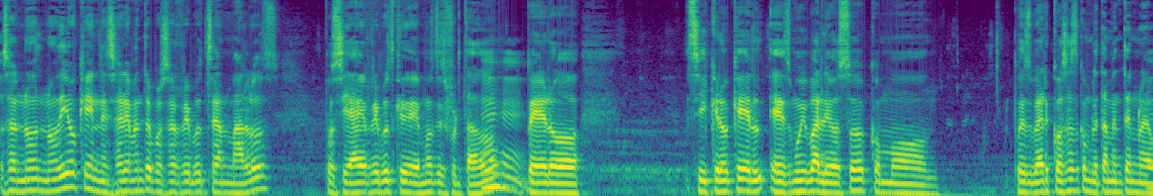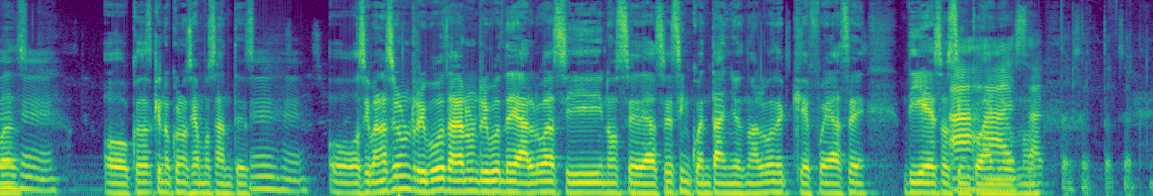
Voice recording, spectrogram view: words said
o sea, no, no digo que necesariamente por ser reboots sean malos, pues sí hay reboots que hemos disfrutado, pero sí creo que es muy valioso como pues ver cosas completamente nuevas o cosas que no conocíamos antes. O si van a hacer un reboot, hagan un reboot de algo así, no sé, de hace 50 años, ¿no? Algo de que fue hace 10 o 5 Ajá, años, ¿no? exacto, exacto, exacto.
